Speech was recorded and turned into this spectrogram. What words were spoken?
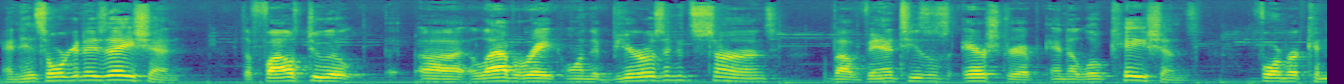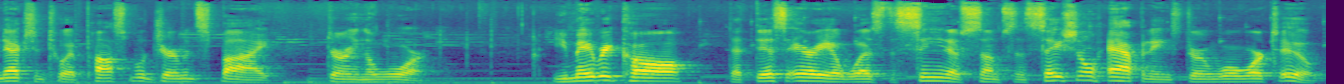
and his organization, the files do uh, elaborate on the Bureau's concerns about Van Teasel's airstrip and the locations former connection to a possible German spy during the war. You may recall that this area was the scene of some sensational happenings during World War II.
